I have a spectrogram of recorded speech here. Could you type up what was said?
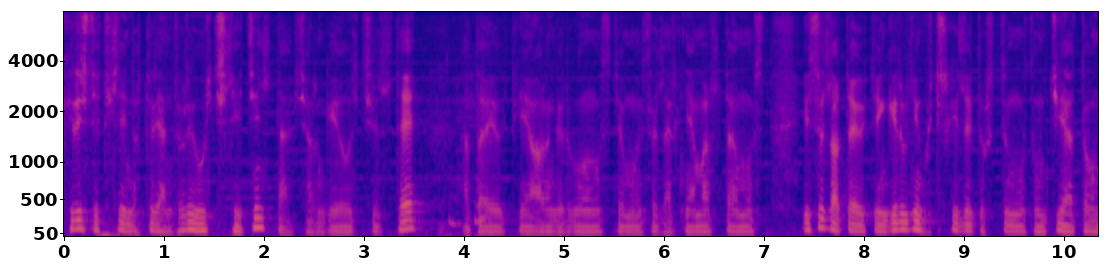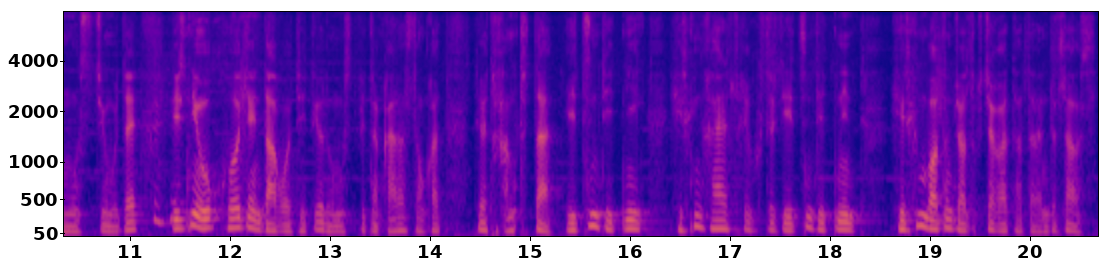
Христ итгэлийн дотор янз бүрийн үйлчлэл хийж ин л та. Шоронгийн үйлчлэл те. Одоо юу гэдгийг орон гэргүй хүмүүс ч юм уу эсвэл архины ямаралтай хүмүүс эсвэл одоо юу гэдгийг гэр бүлийн хүчрхийлэлд өртсөн хүмүүс өмчи ядуу хүмүүс ч юм уу те. Эзний үг хуулийн дагуу тэдгээр хүмүүст бид нар гараа сунгаад тэгээд хамтдаа эзэн тэднийг хэрхэн хайрлахыг хүсэж эзэн тэдний хэрхэн боломж олгож байгаа талаар амьдралаа бас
